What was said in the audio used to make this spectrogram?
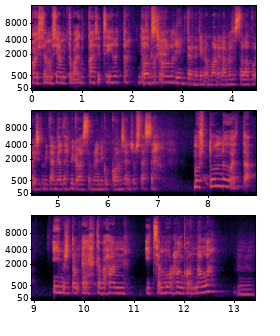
olisi semmoisia, mitkä vaikuttaisivat siihen, että mitä Onko se voisi olla. internetin oman elämänsä salapoliisit mitä mieltä? Mikä olisi semmoinen niin konsensus tässä? Musta tuntuu, että ihmiset on ehkä vähän itsemurhan kannalla. Mm.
